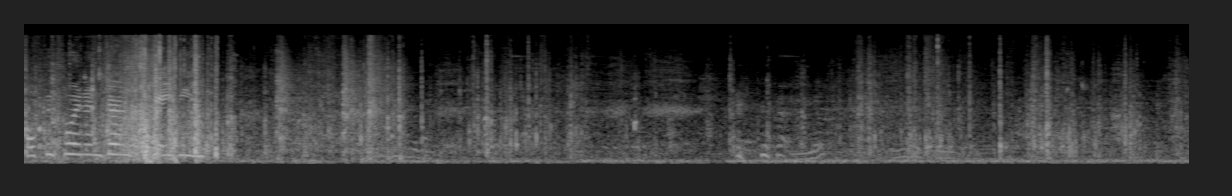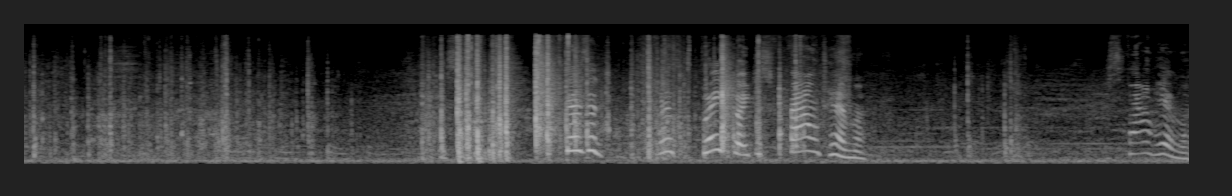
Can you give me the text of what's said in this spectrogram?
Hoping for an endurance JD. There's a there's Braker. I just found him. Just found him.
